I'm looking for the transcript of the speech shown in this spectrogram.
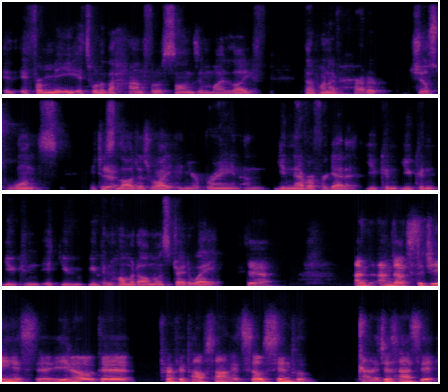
it, it, for me, it's one of the handful of songs in my life that when I've heard it just once, it just yeah. lodges right in your brain, and you never forget it. You can you can you can it, you you can hum it almost straight away. Yeah, and and that's the genius. Uh, you know, the perfect pop song. It's so simple, and it just has to.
